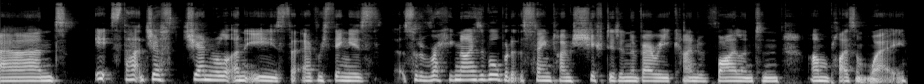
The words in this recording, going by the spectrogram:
And it's that just general unease that everything is sort of recognizable, but at the same time shifted in a very kind of violent and unpleasant way.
